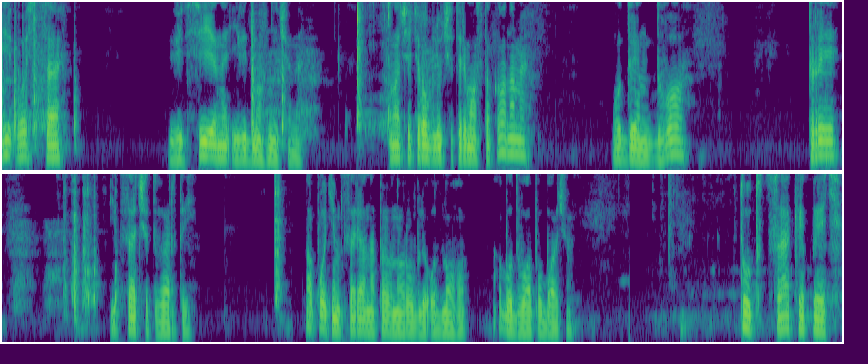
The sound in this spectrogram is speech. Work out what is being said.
І ось це відсіяне і відмагнічене. Значить, роблю чотирма стаканами. Один, два, три. І це четвертий. А потім царя, напевно, роблю одного або два побачу. Тут це кипить.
